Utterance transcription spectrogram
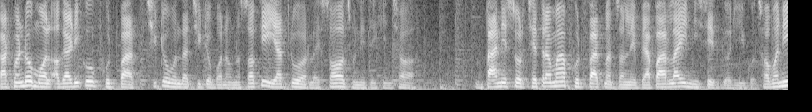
काठमाडौँ मल अगाडिको फुटपाथ छिटोभन्दा छिटो बनाउन सके यात्रुहरूलाई सहज हुने देखिन्छ। बानेश्वर क्षेत्रमा फुटपाथमा चल्ने व्यापारलाई निषेध गरिएको छ भने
